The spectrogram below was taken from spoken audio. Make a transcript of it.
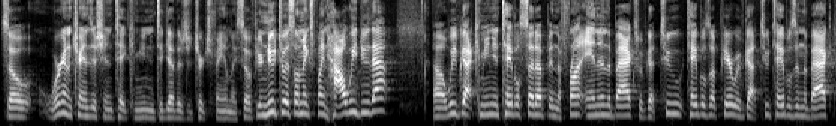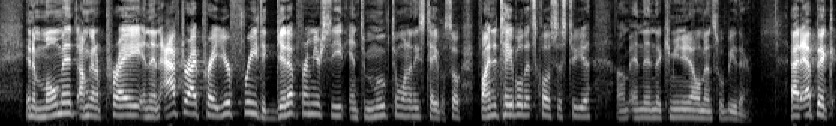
So, we're going to transition and take communion together as a church family. So, if you're new to us, let me explain how we do that. Uh, we've got communion tables set up in the front and in the back. So we've got two tables up here. We've got two tables in the back. In a moment, I'm going to pray. And then after I pray, you're free to get up from your seat and to move to one of these tables. So find a table that's closest to you, um, and then the communion elements will be there. At Epic,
